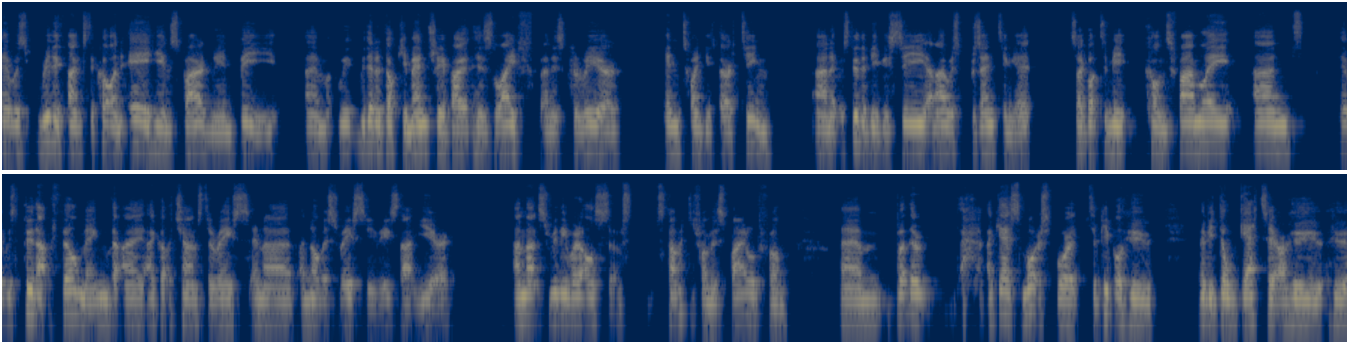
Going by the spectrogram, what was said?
it was really thanks to Colin. A, he inspired me, and B, um, we, we did a documentary about his life and his career in 2013, and it was through the BBC, and I was presenting it. So I got to meet Colin's family, and it was through that filming that I, I got a chance to race in a, a, novice race series that year, and that's really where it all sort of started from. It spiraled from. Um, but there, I guess motorsport to people who maybe don't get it or who who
